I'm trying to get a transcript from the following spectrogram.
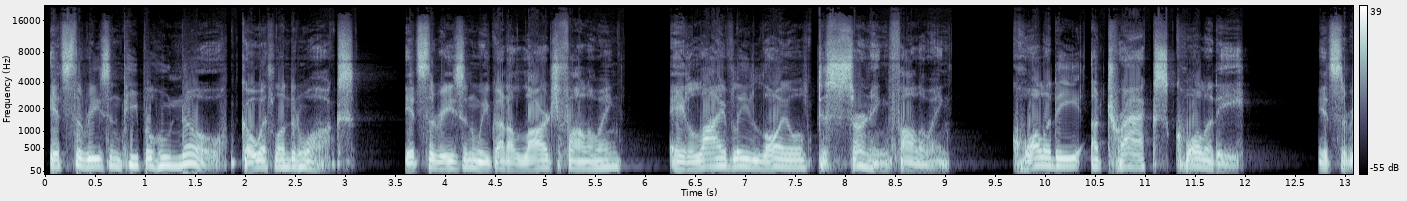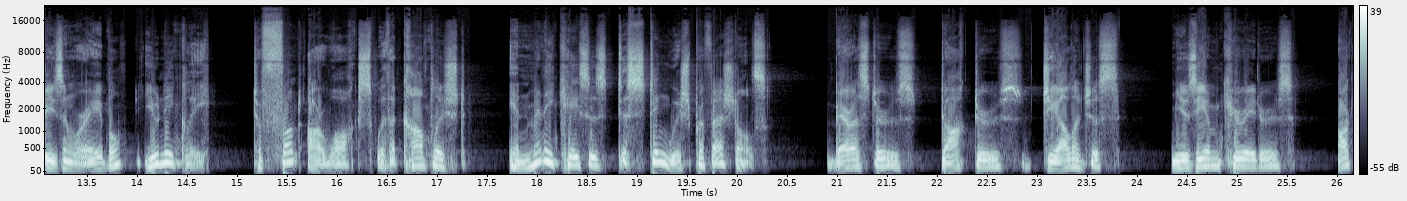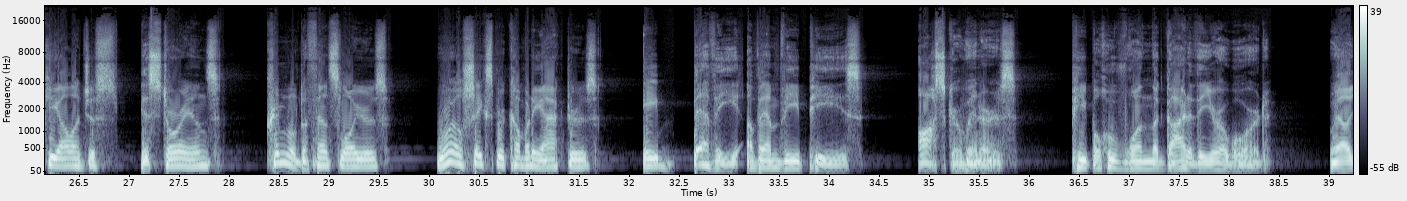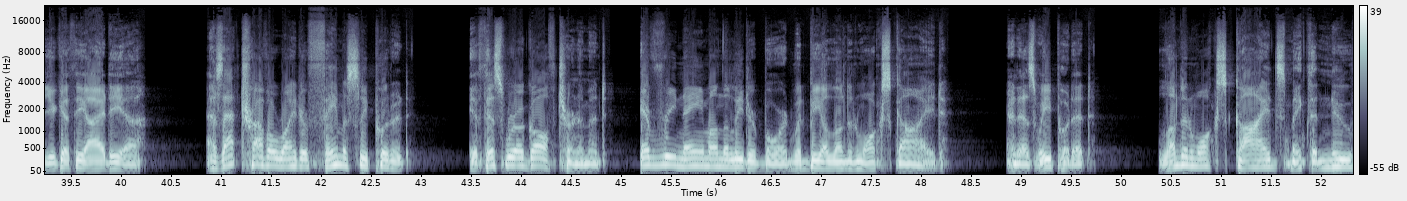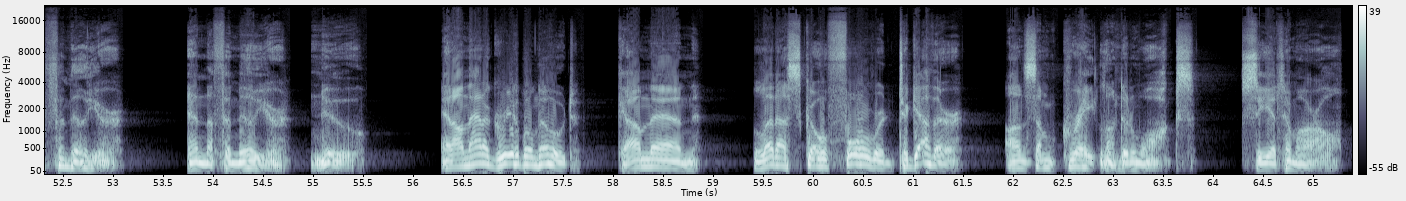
It's the reason people who know go with London Walks. It's the reason we've got a large following, a lively, loyal, discerning following. Quality attracts quality. It's the reason we're able, uniquely, to front our walks with accomplished, in many cases distinguished professionals barristers, doctors, geologists, museum curators, archaeologists, historians, criminal defense lawyers, Royal Shakespeare Company actors, a bevy of MVPs, Oscar winners, people who've won the Guide of the Year award. Well, you get the idea. As that travel writer famously put it, if this were a golf tournament, every name on the leaderboard would be a London Walks guide. And as we put it, London Walks guides make the new familiar, and the familiar new. And on that agreeable note, come then, let us go forward together on some great London walks. See you tomorrow.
